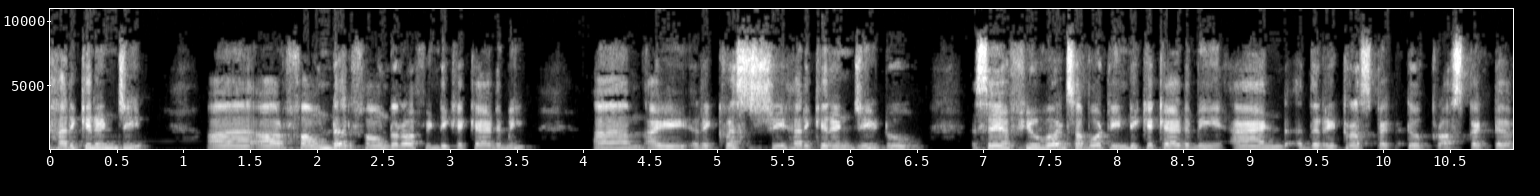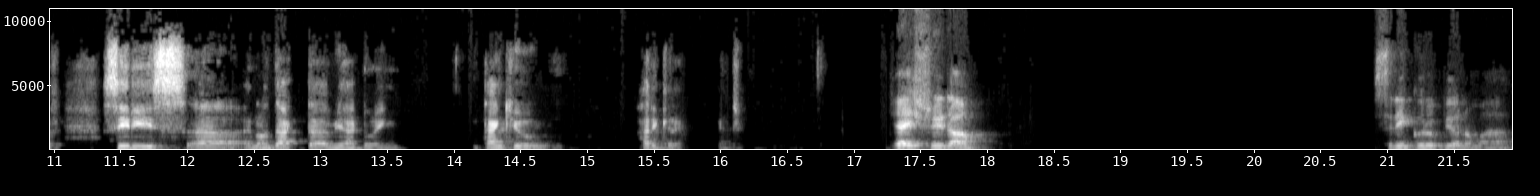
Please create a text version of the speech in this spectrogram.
Harikiranji, uh, our founder, founder of Indic Academy. Um, I request Sri Harikiranji to say a few words about Indic Academy and the retrospective prospective series uh, you know that uh, we are doing. Thank you, Harikiran. Jai Sri Ram. Sri Gurubhyo Namaha.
